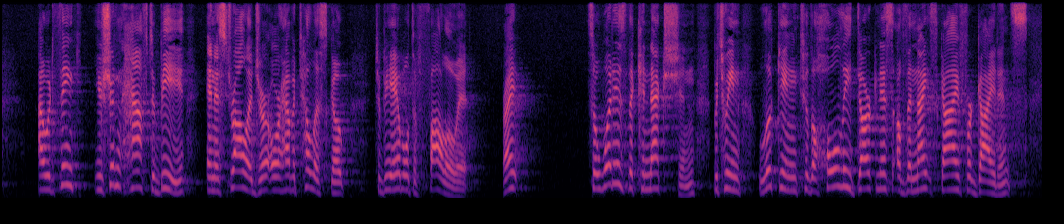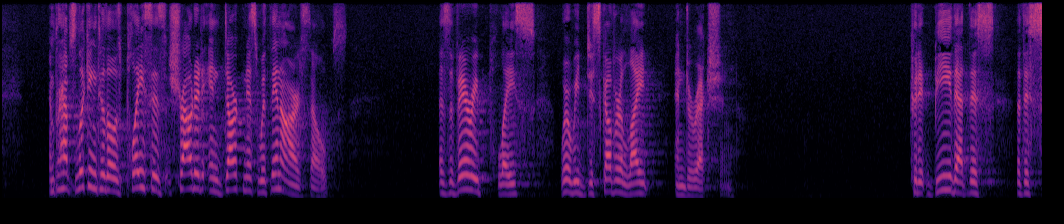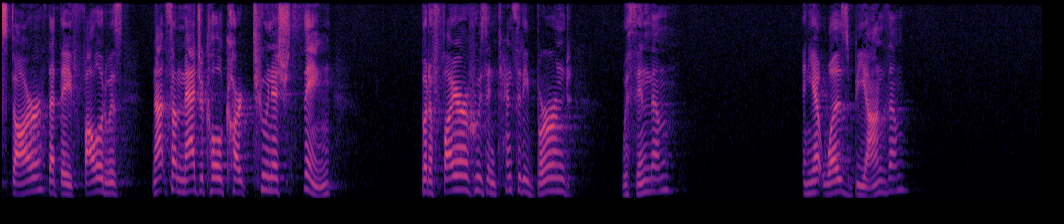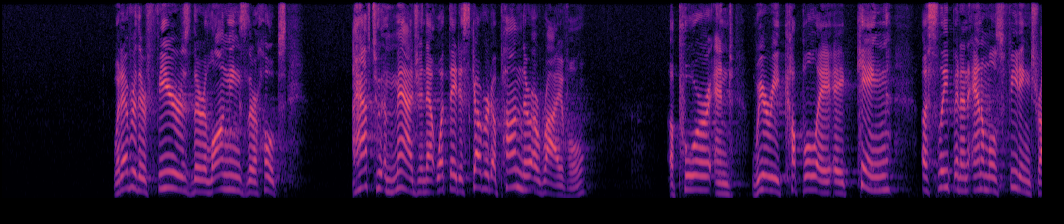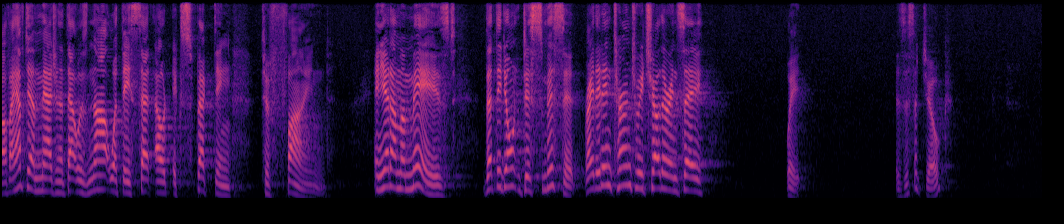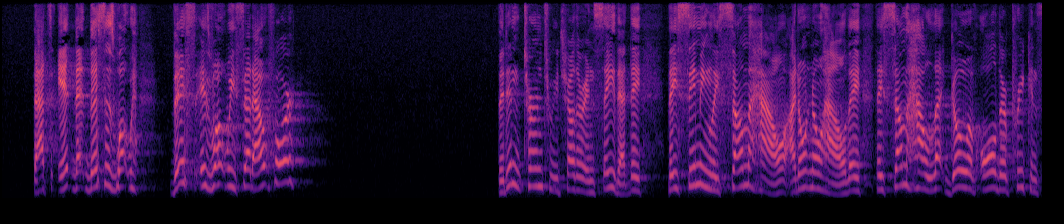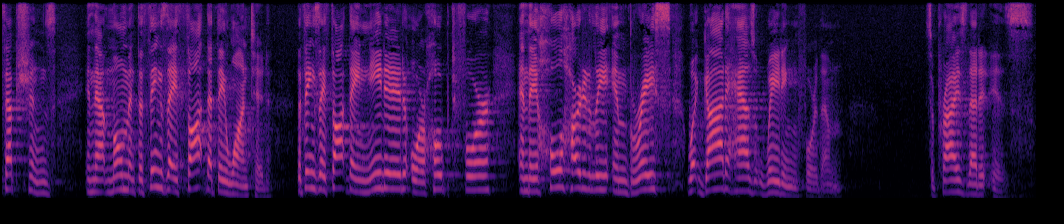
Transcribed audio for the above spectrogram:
I would think you shouldn't have to be an astrologer or have a telescope to be able to follow it, right? So, what is the connection between looking to the holy darkness of the night sky for guidance and perhaps looking to those places shrouded in darkness within ourselves as the very place where we discover light and direction. Could it be that this, that this star that they followed was not some magical, cartoonish thing, but a fire whose intensity burned within them and yet was beyond them? whatever their fears, their longings, their hopes, I have to imagine that what they discovered upon their arrival, a poor and weary couple, a, a king asleep in an animal's feeding trough, I have to imagine that that was not what they set out expecting to find. And yet I'm amazed that they don't dismiss it, right? They didn't turn to each other and say, wait, is this a joke? That's it? That this is what we this is what we set out for? They didn't turn to each other and say that. They they seemingly somehow, I don't know how, they, they somehow let go of all their preconceptions in that moment, the things they thought that they wanted, the things they thought they needed or hoped for, and they wholeheartedly embrace what God has waiting for them. Surprised that it is.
